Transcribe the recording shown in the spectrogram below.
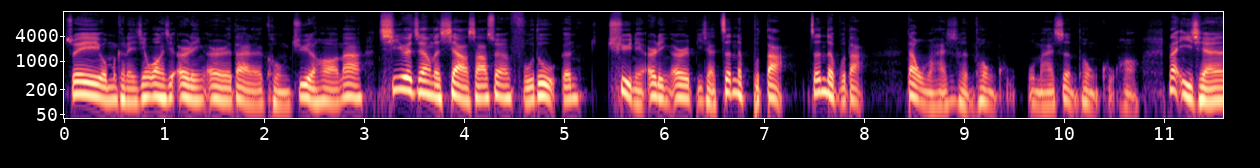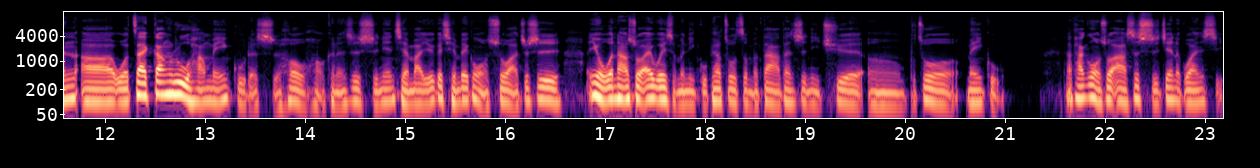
所以我们可能已经忘记二零二二带来的恐惧了哈。那七月这样的下杀，虽然幅度跟去年二零二二比起来真的不大，真的不大，但我们还是很痛苦，我们还是很痛苦哈。那以前啊、我在刚入行美股的时候哈，可能是十年前吧，有一个前辈跟我说啊，就是因为我问他说，哎，为什么你股票做这么大，但是你却嗯不做美股？那他跟我说啊，是时间的关系。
